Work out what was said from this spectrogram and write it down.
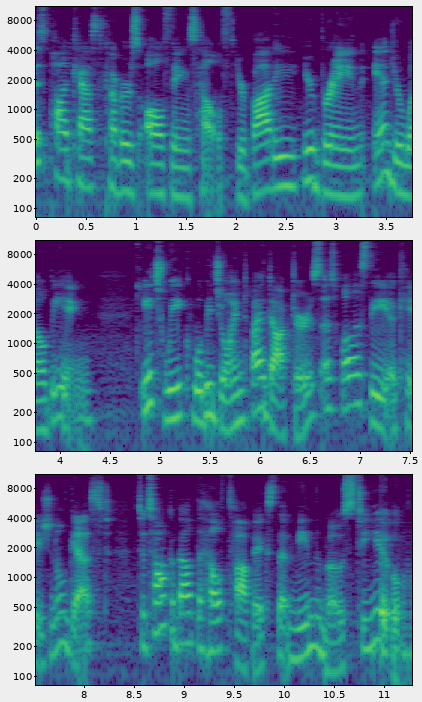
This podcast covers all things health your body, your brain, and your well being. Each week, we'll be joined by doctors as well as the occasional guest to talk about the health topics that mean the most to you.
